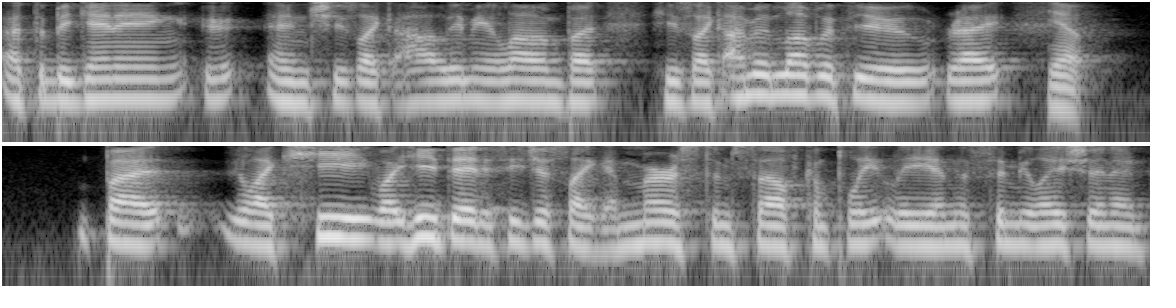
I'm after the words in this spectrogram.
at the beginning, and she's like, "Oh, leave me alone," but he's like, "I'm in love with you," right? Yep. but like he what he did is he just like immersed himself completely in the simulation and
